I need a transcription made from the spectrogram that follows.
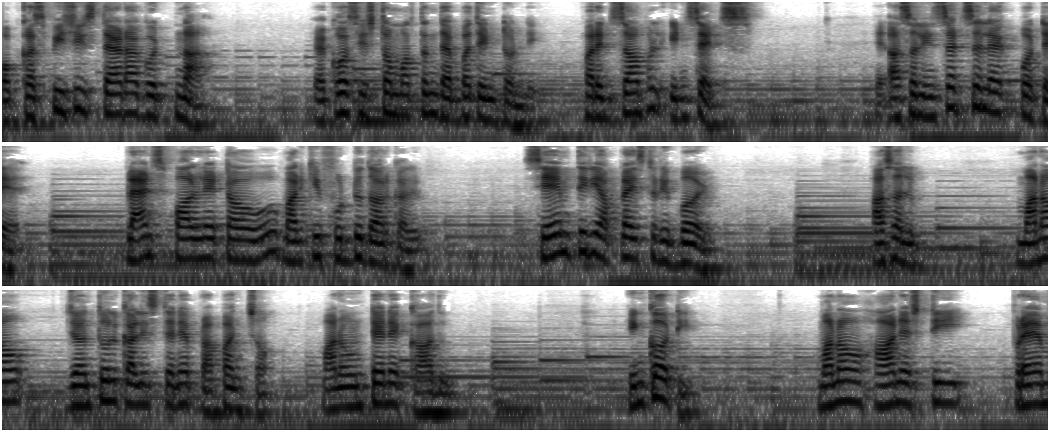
ఒక్క స్పీషీస్ తేడా కొట్టినా ఎకో సిస్టమ్ మొత్తం దెబ్బతింటుంది. For example insects. అసలు ఇన్సెక్ట్సే లేకపోతే ప్లాంట్స్ పాలినేట్ అవ్వు మనకి ఫుడ్ దొరకదు. సేమ్ తిరిగి అప్లైస్ టు ది బర్డ్ అసలు మనం జంతువులు కలిస్తేనే ప్రపంచం మనం ఉంటేనే కాదు. ఇంకోటి మనం హానెస్టీ ప్రేమ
